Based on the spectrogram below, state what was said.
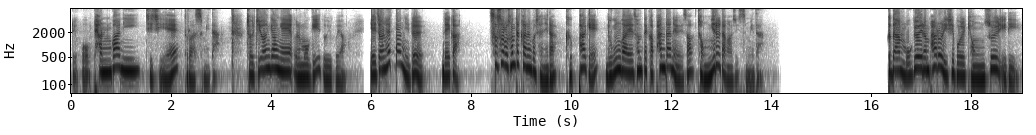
그리고 편관이 지지에 들어왔습니다. 절지 환경에 을목이 놓이고요. 예전 했던 일을 내가 스스로 선택하는 것이 아니라 급하게 누군가의 선택과 판단에 의해서 정리를 당할 수 있습니다. 그 다음 목요일은 8월 25일 경술일이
